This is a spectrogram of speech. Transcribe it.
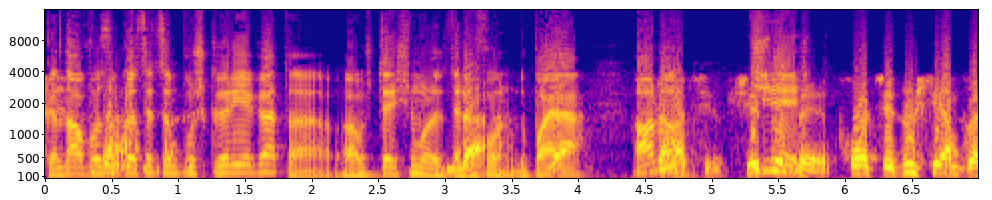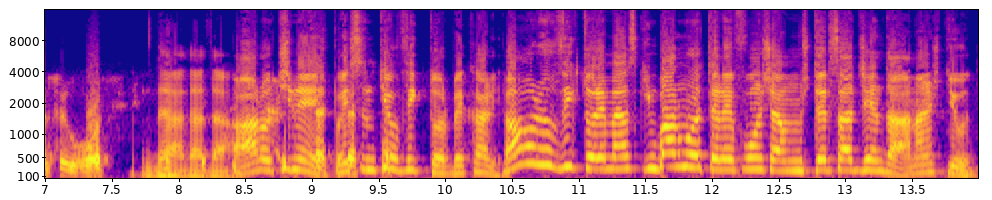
Când au văzut Da. că sunteți în pușcărie, gata, au șters și numărul de Da. telefon. După Da. aia, alo, da, și, și cine ești? domne, hoțe, nu știam că sunt hoți. Da, da, da. Alo, cine ești? Păi sunt eu, Victor Becali. Alo, Victor, mi-am schimbat numărul de telefon și am șters agenda, n-am știut.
